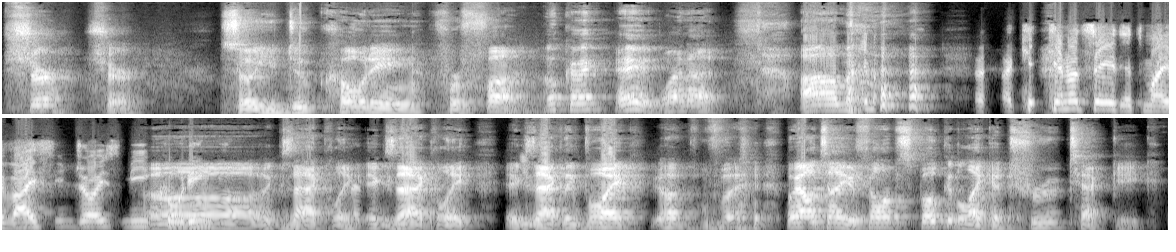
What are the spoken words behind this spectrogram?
sure sure so you do coding for fun okay hey why not um, I cannot say that my wife enjoys me coding. Oh, exactly, exactly, exactly. Boy, uh, boy, I'll tell you, Philip's spoken like a true tech geek.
